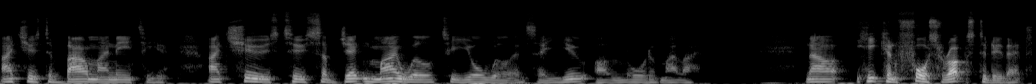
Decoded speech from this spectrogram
I choose to bow my knee to you. I choose to subject my will to your will and say, You are Lord of my life. Now, he can force rocks to do that,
